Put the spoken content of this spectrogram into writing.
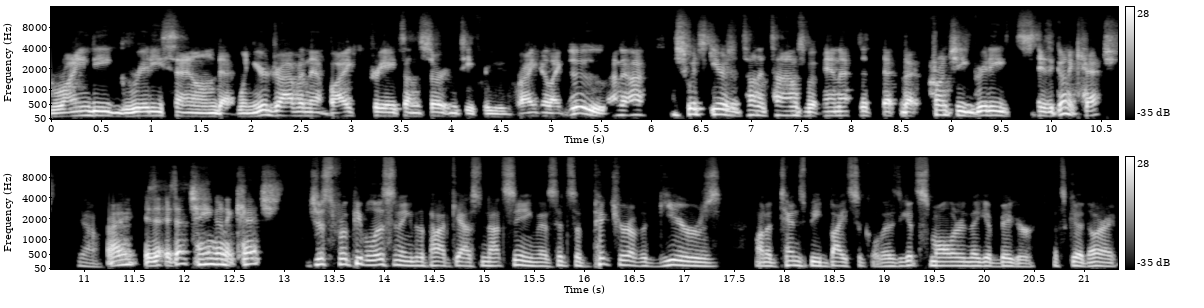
grindy, gritty sound that when you're driving that bike creates uncertainty for you, right? You're like, ooh, I, switch gears a ton of times, but man, that that that, that crunchy, gritty, is it going to catch? Yeah. Right? Is that, is that chain going to catch? Just for people listening to the podcast and not seeing this, it's a picture of the gears on a 10 speed bicycle. As you get smaller and they get bigger. That's good. All right.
